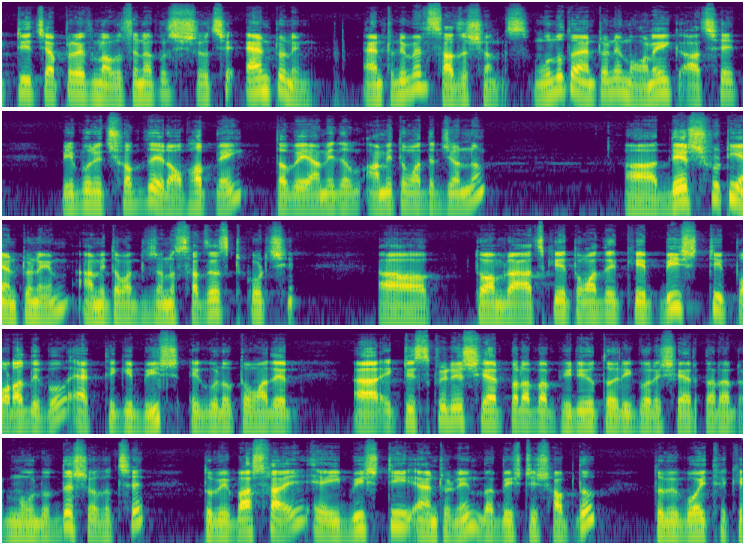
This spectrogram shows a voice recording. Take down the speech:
একটি চ্যাপ্টার এখন আলোচনা করছি, সেটা হচ্ছে অ্যান্টোনিম অ্যান্টোনিমের সাজেশনস মূলত অ্যান্টোনিম অনেক আছে, বিপরীত শব্দের অভাব নেই, তবে আমি আমি তোমাদের জন্য দেড়শোটি অ্যান্টোনিম আমি তোমাদের জন্য সাজেস্ট করছি। তো আমরা আজকে তোমাদেরকে বিশটি পড়া দেবো, এক থেকে বিশ। এগুলো তোমাদের একটি স্ক্রিনে শেয়ার করা বা ভিডিও তৈরি করে শেয়ার করার মূল উদ্দেশ্য হচ্ছে, তুমি বাসায় এই বিশটি অ্যান্টোনিম বা বিশটি শব্দ তুমি বই থেকে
